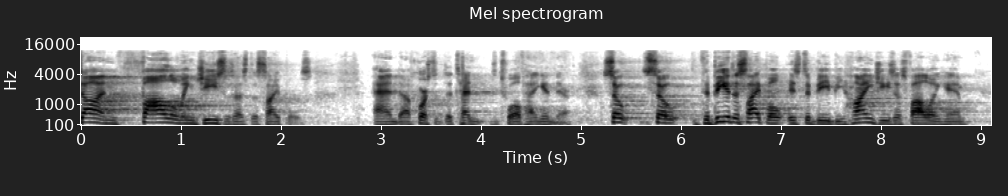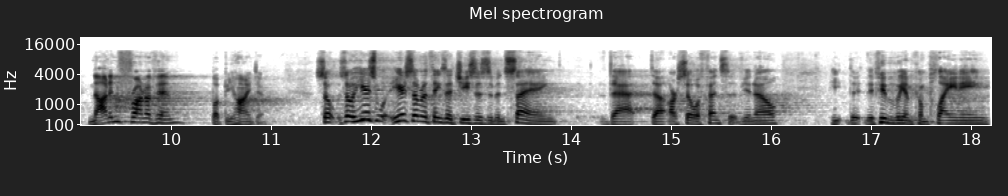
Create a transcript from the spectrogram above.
done following Jesus as disciples. And uh, of course, the 10 to 12 hang in there. So, so to be a disciple is to be behind Jesus, following him, not in front of him, but behind him. So, so here's, here's some of the things that Jesus has been saying that uh, are so offensive. You know, he, the, the, people begin complaining.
